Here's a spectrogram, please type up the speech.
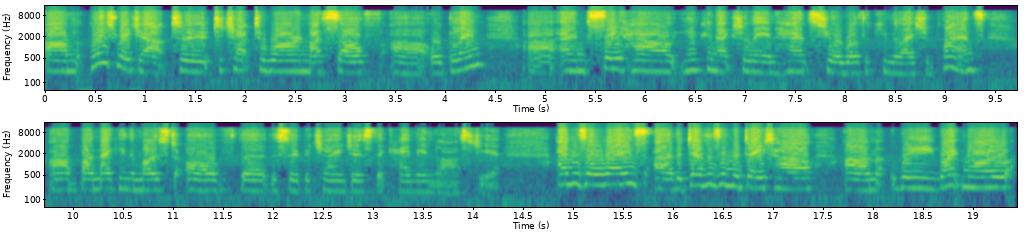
Um, please reach out to, to chat to Warren, myself uh, or Glenn uh, and see how you can actually enhance your wealth accumulation plans uh, by making the most of the, the super changes that came in last year. And as always, uh, the devil's in the detail. Um, we won't know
